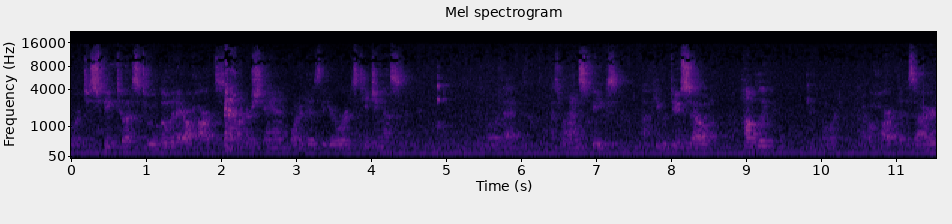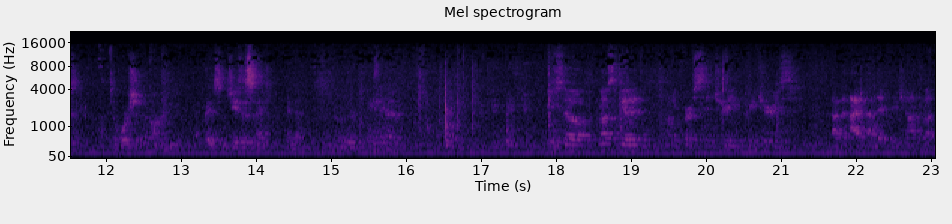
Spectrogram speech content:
Lord, to speak to us, to illuminate our hearts, to understand what it is that your word is teaching us. And Lord, that as Ryan speaks, uh, he would do so humbly, and Lord, out of a heart that desires uh, to worship and honor you. I pray this in Jesus' name. Amen. So most good 21st century preachers have an iPad they preach on, but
